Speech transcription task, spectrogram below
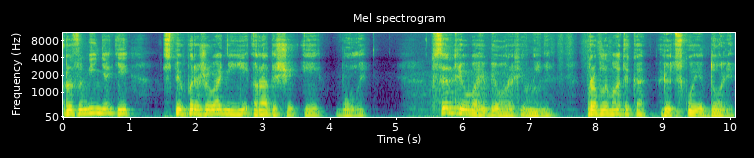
розуміння і співпереживання її радощі і були. В центрі уваги біографів нині проблематика людської долі,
